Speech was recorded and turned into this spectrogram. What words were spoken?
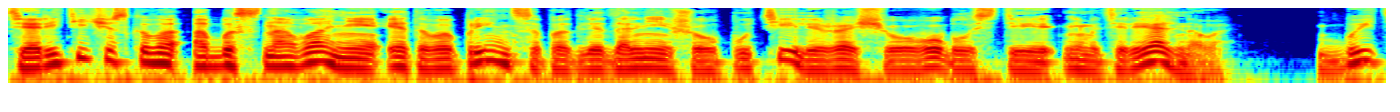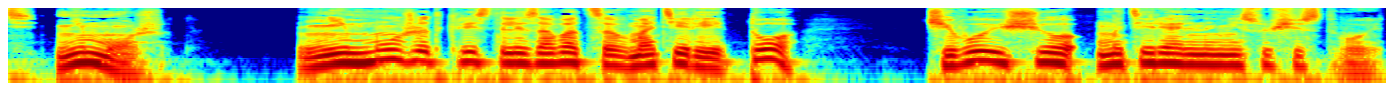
Теоретического обоснования этого принципа для дальнейшего пути, лежащего в области нематериального, быть не может. Не может кристаллизоваться в материи то, чего еще материально не существует.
